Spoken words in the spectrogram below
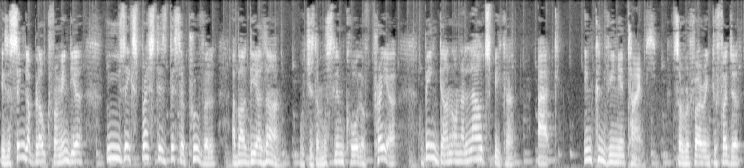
is a singer bloke from India who's expressed his disapproval about the adhan, which is the Muslim call of prayer being done on a loudspeaker at inconvenient times. So referring to Fajr,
